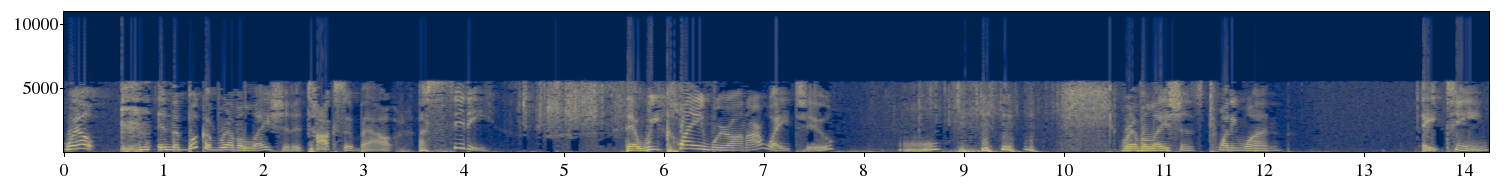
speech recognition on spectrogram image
Well, in the book of Revelation, it talks about a city that we claim we're on our way to. Revelations 21 18.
